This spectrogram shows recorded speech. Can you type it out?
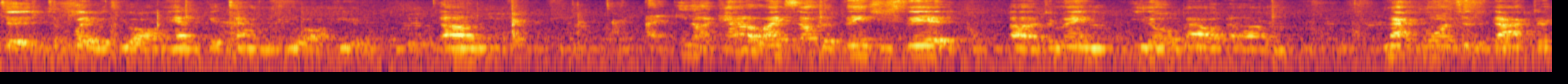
to, to play with you all and have a good time with you all here. Um, I, you know, I kind of like some of the things you said, uh, Jermaine, you know, about um, not going to the doctor.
